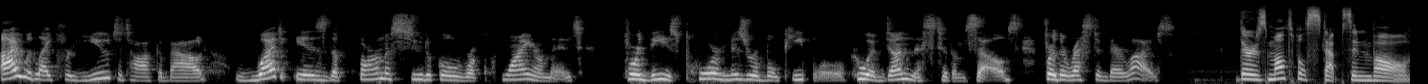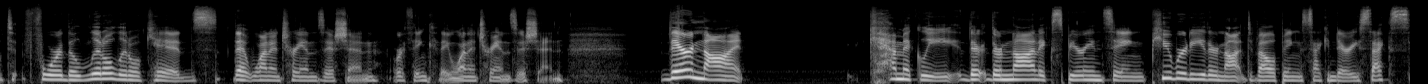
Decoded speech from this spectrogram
I would like for you to talk about what is the pharmaceutical requirement for these poor, miserable people who have done this to themselves for the rest of their lives? There's multiple steps involved for the little, little kids that want to transition or think they want to transition. They're not chemically they're they're not experiencing puberty they're not developing secondary sex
